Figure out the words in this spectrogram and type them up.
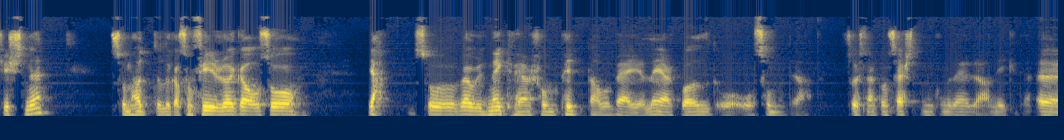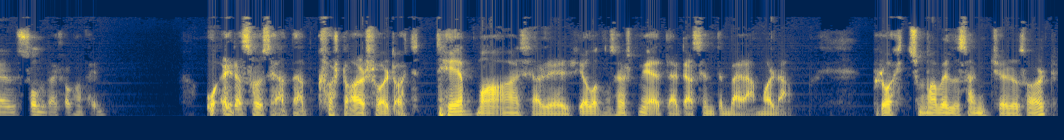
kyrkene, som hadde lukka som fyrrøyga, og så, ja, så var vi nekk her som pidda og bæg, lærkvald og, og sånne der. Så sånn konserten kunne være uh, der klokkan fem. Og er det så å si at det første år så er det et tema så er det seg er jølakonserten, eller det er sinte bare morgen? Brøkt som man ville sanger og sånt?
